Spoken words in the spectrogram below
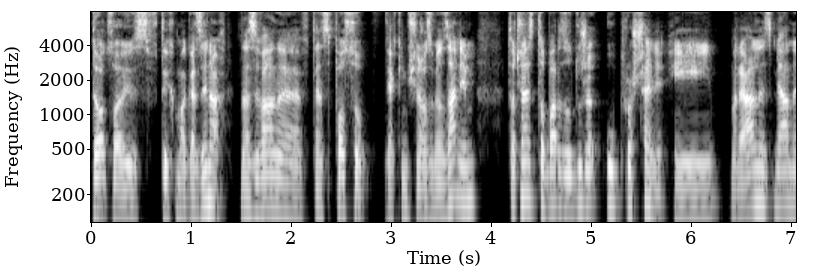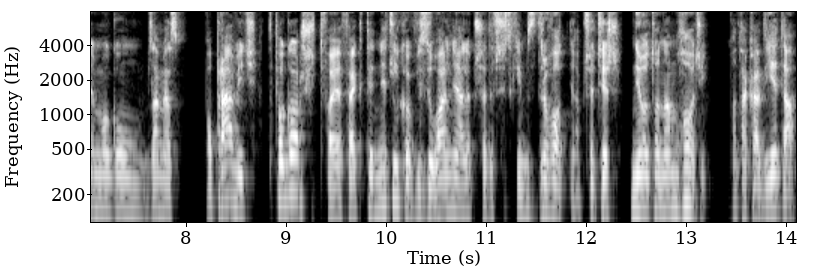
To, co jest w tych magazynach nazywane w ten sposób jakimś rozwiązaniem, to często bardzo duże uproszczenie i realne zmiany mogą zamiast poprawić, to pogorszyć Twoje efekty nie tylko wizualnie, ale przede wszystkim zdrowotnie. A przecież nie o to nam chodzi. Bo taka dieta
